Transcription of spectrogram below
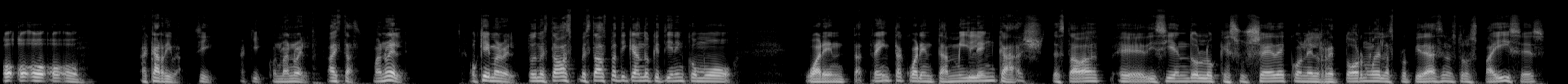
Oh, oh, oh, oh, oh. Acá arriba, sí, aquí, con Manuel. Ahí estás, Manuel. Ok, Manuel. Entonces me estabas, me estabas platicando que tienen como 40, 30, 40 mil en cash. Te estaba eh, diciendo lo que sucede con el retorno de las propiedades en nuestros países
